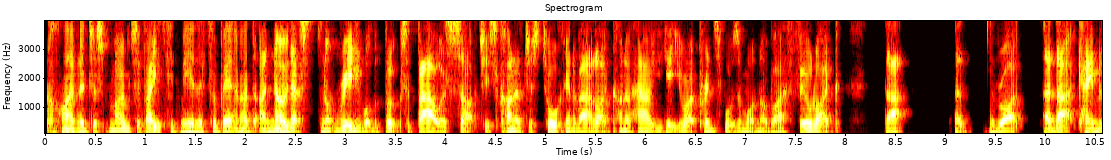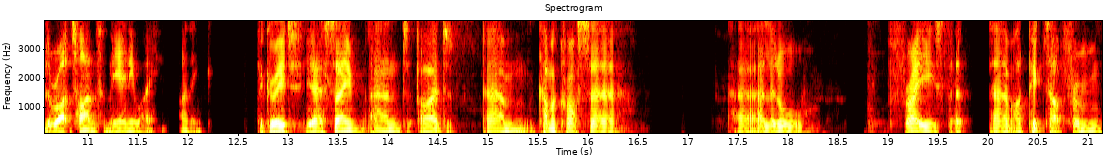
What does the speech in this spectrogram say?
kind of just motivated me a little bit and I, I, know that's not really what the book's about as such it's kind of just talking about like kind of how you get your right principles and whatnot but i feel like that at the right uh, that came at the right time for me anyway i think. Agreed yeah same and i'd um, come across a a little phrase that um, i picked up from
